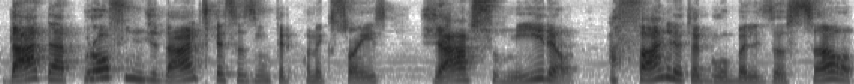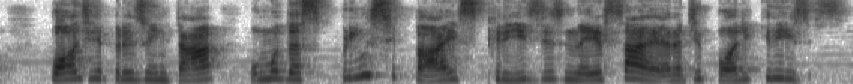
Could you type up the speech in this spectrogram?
Dada a profundidade que essas interconexões já assumiram, a falha da globalização pode representar uma das principais crises nessa era de policrises.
